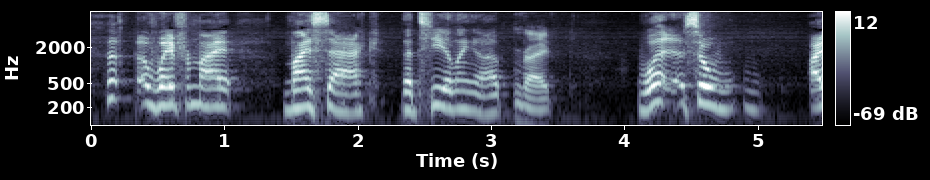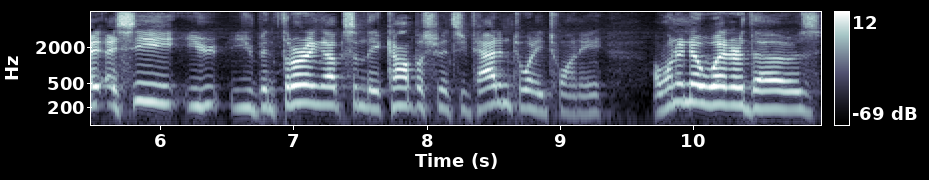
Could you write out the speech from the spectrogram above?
away from my my sack that's healing up. Right. What? So I, I see you you've been throwing up some of the accomplishments you've had in 2020. I want to know what are those,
